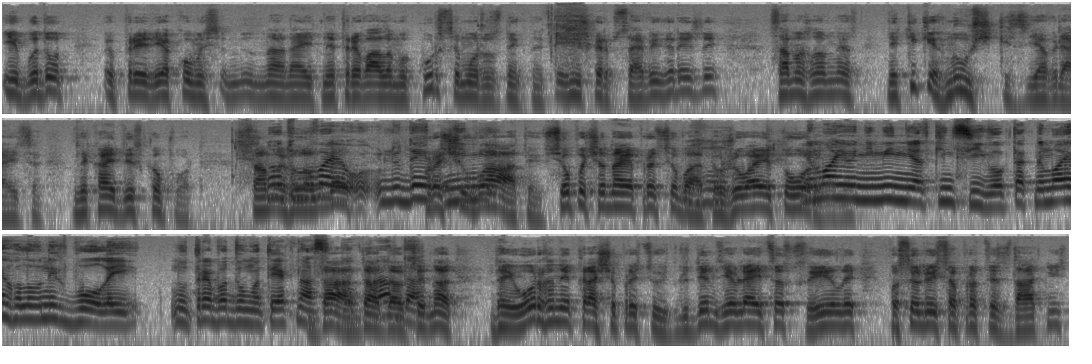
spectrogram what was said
і будуть при якомусь на- навіть нетривалому курсі можуть зникнути і міжхребцеві грижі. Саме головне, не тільки гнучкість з'являється, зникає дискомфорт. Саме Ну, от головне буває, людей працювати, все починає працювати, оживають органи. Немає оніміння кінцівок, так немає головних болей. Ну, треба думати, як наслідок, Да, да, правда? да, це, на- да, і органи краще працюють. В людини з'являються сили, посилюється працездатність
